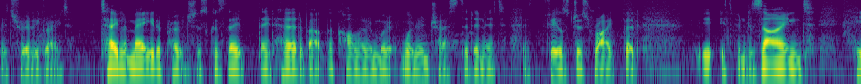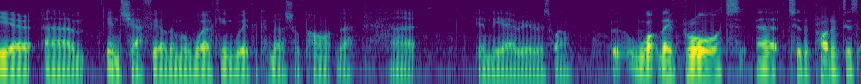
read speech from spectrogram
It's really great. TalarMade approached us because they'd, they'd heard about the collar and were, were interested in it. It feels just right that it, it's been designed here um, in Sheffield and we're working with a commercial partner uh, in the area as well. what they've brought uh, to the product is,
